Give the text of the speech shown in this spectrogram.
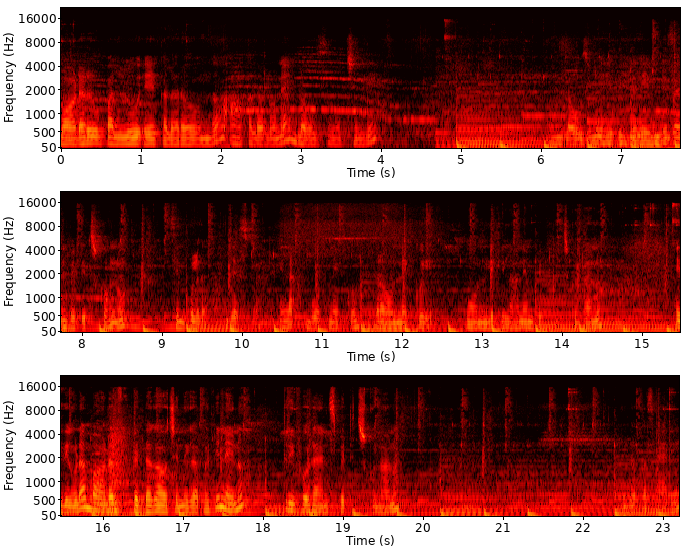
బార్డర్ పళ్ళు ఏ కలర్ ఉందో ఆ కలర్లోనే బ్లౌజ్ వచ్చింది. బ్లౌజులు హెవీగా ఏం డిజైన్ పెట్టించుకోను. సింపుల్గా జస్ట్ ఇలా boat neck round neck only ఇలానే పెట్టించుకుంటాను. ఇది కూడా బార్డర్ పెద్దగా వచ్చింది కాబట్టి నేను త్రీ ఫోర్ హ్యాండ్స్ పెట్టించుకున్నాను. ఇది ఒక శారీ.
